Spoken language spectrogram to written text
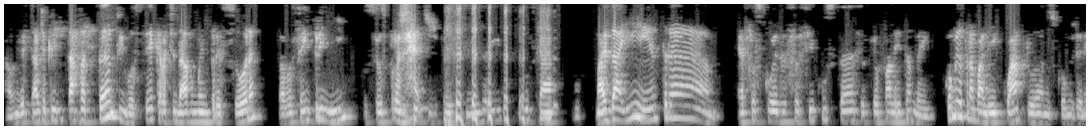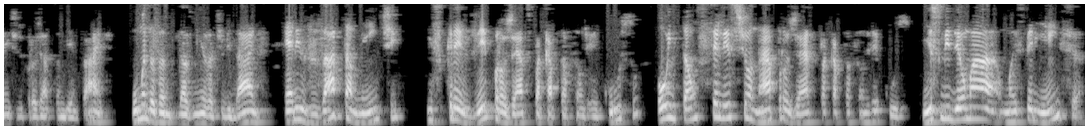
a, universidade acreditava tanto em você que ela te dava uma impressora para você imprimir os seus projetos de pesquisa e buscar. Mas daí entra essas coisas, essas circunstâncias que eu falei também. Como eu trabalhei quatro anos como gerente de projetos ambientais, uma das, das minhas atividades era exatamente escrever projetos para captação de recurso ou então selecionar projetos para captação de recursos. Isso me deu uma, uma experiência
